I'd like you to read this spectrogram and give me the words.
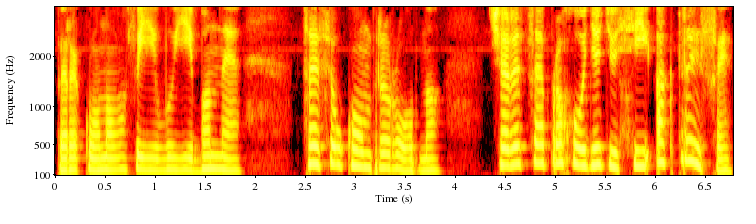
переконував її Луї Бонне, це цілком природно. Через це проходять усі актриси.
